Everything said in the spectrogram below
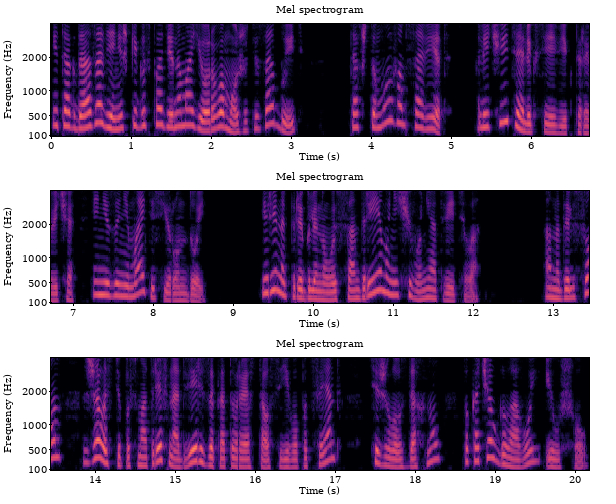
И тогда за денежки господина Майорова можете забыть. Так что мой вам совет — лечите Алексея Викторовича и не занимайтесь ерундой. Ирина переглянулась с Андреем и ничего не ответила. Анна Дельсон, с жалостью посмотрев на дверь, за которой остался его пациент, тяжело вздохнул, покачал головой и ушел.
